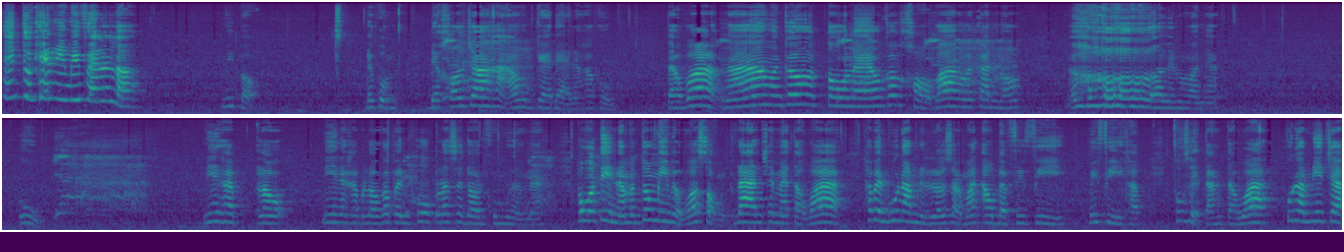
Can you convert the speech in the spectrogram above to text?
ไอตัวแค่นี้มีแฟนแล้วเหรอ ไม่บอก เดี๋ยวผม เดี๋ยวเขาจะหาผมแก่แดดนะครับผม แต่ว่านะมันก็โตแล้วก็ขอบ้างแล้วกันเนาะอออะไรประมาณเนี้ยอู้นี่ครับเรา นี่นะครับ เราก็เป็นพวกรัษฎรคุมเมืองนะ ปกตินะมันต้องมีแบบว่าสองด้านใช่ไหมแต่ว่า ถ้าเป็นผู้นำเนี่ยเราสามารถเอาแบบฟรีๆไม่ฟรีครับต้องเสียตังค์แต่ว่าผู้นำนี่จะ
